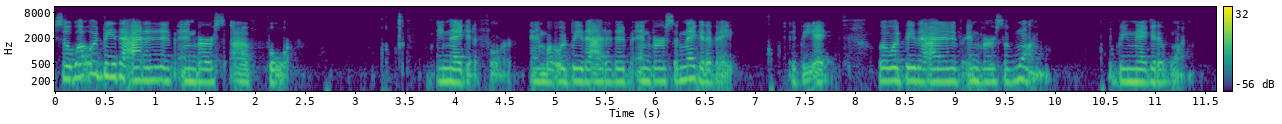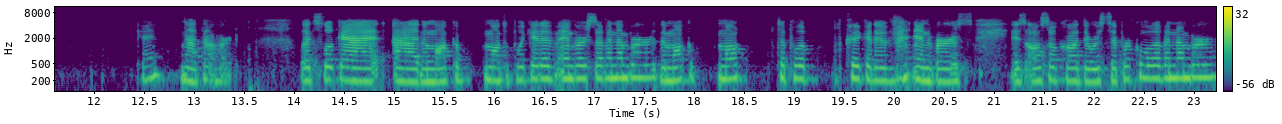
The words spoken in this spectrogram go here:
So what would be the additive inverse of 4? Be negative 4. And what would be the additive inverse of negative 8? It'd be 8. What would be the additive inverse of 1? It'd be negative 1. Okay, not that hard. Let's look at uh, the multiplicative inverse of a number. The multiplicative inverse is also called the reciprocal of a number.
